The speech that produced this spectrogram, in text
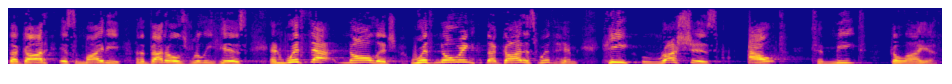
that God is mighty, and the battle is really His. And with that knowledge, with knowing that God is with him, he rushes out to meet Goliath.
